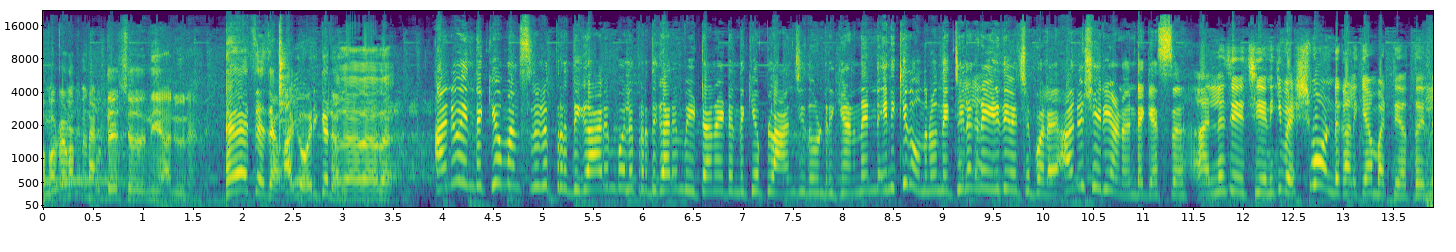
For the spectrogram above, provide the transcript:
അപകടം എന്ന് ഉദ്ദേശിച്ചത് നീ അനുവിനല്ലേ? ഏ, ഛെ, അയ്യോ ഒരിക്കലും. അതെ അതെ അതെ. അനു എന്തൊക്കെയോ മനസ്സിലൊരു പ്രതികാരം പോലെ പ്രതികാരം വീട്ടാനായിട്ട് എന്തൊക്കെയോ പ്ലാൻ ചെയ്തുകൊണ്ടിരിക്കുകയാണ്. എനിക്ക് തോന്നുന്നു നെറ്റിയിൽ അങ്ങനെ എഴുതി വെച്ച പോലെ. അനു ശരിയാണോ എന്റെ ഗസ് അല്ല ചേച്ചി എനിക്ക് വിഷമമുണ്ട് കളിക്കാൻ പറ്റാത്തതിൽ.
